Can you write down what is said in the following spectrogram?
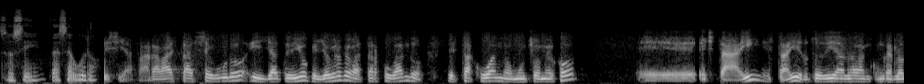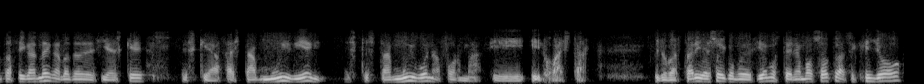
Eso sí, ¿estás seguro? Y sí, Zahara va a estar seguro y ya te digo que yo creo que va a estar jugando, está jugando mucho mejor. Eh, está ahí, está ahí. El otro día hablaban con Carlota Ciganda y Carlota decía es que es que Aza está muy bien, es que está en muy buena forma y lo va a estar. Y lo va a estar y eso y como decíamos tenemos otras. Es que yo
